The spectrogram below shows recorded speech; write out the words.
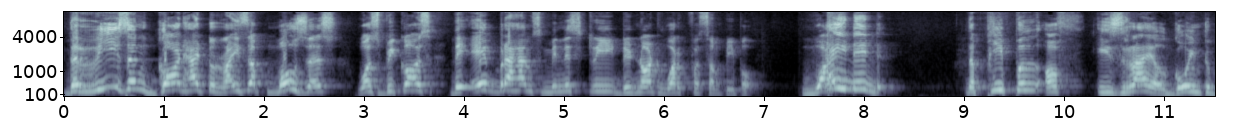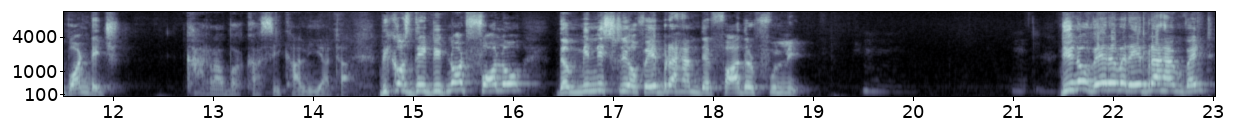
The reason God had to rise up Moses was because the Abraham's ministry did not work for some people. Why did the people of Israel go into bondage? Because they did not follow the ministry of Abraham, their father, fully. Do you know wherever Abraham went,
